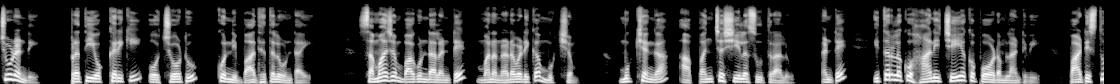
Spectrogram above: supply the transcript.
చూడండి ప్రతి ఒక్కరికీ ఓ చోటు కొన్ని బాధ్యతలు ఉంటాయి. సమాజం బాగుండాలంటే మన నడవడిక ముఖ్యం. ముఖ్యంగా ఆ పంచశీల సూత్రాలు. అంటే ఇతరులకు హాని చేయకపోవడం లాంటివి. పాటిస్తూ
